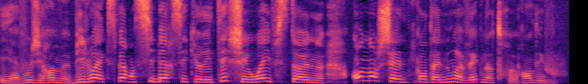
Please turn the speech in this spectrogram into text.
et à vous, Jérôme Billois, expert en cybersécurité chez Wavestone. On enchaîne quant à nous avec notre rendez-vous.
